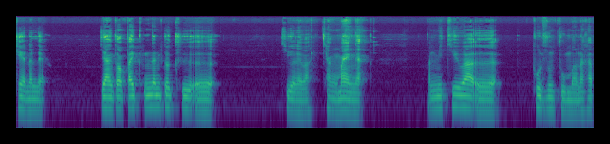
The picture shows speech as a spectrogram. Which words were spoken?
แค่นั้นแหละ อย่างต่อไปนั่นก็คือเออ ชื่ออะไรวะ ช่างแม่งอะ่ะ มันมีชื่อว่า เออ พูดสุ่มๆเอานะครับ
